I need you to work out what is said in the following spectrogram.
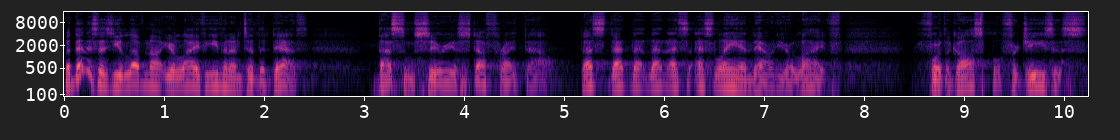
But then it says, You love not your life even unto the death. That's some serious stuff right now. That's, that, that, that, that's, that's laying down your life for the gospel, for Jesus.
